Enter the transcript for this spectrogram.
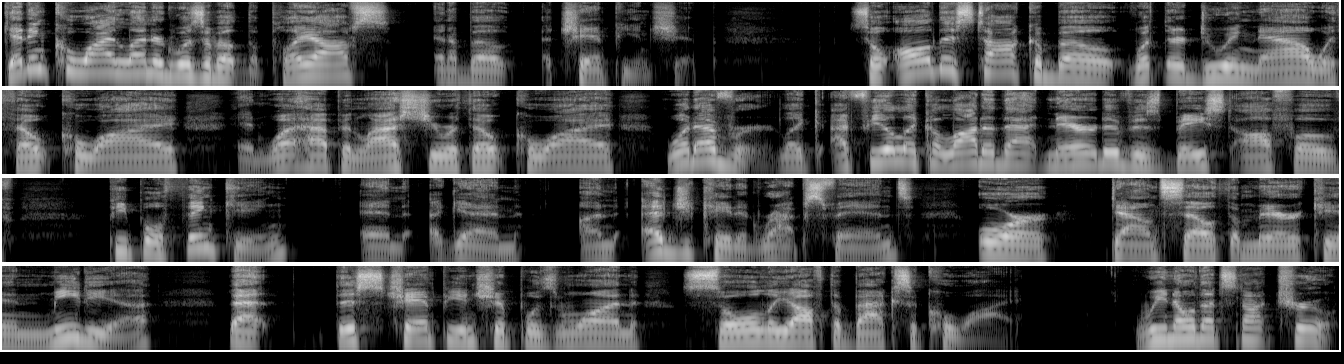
Getting Kawhi Leonard was about the playoffs and about a championship. So all this talk about what they're doing now without Kawhi and what happened last year without Kawhi, whatever. Like I feel like a lot of that narrative is based off of people thinking, and again, uneducated Raps fans or down south American media, that this championship was won solely off the backs of Kawhi. We know that's not true.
